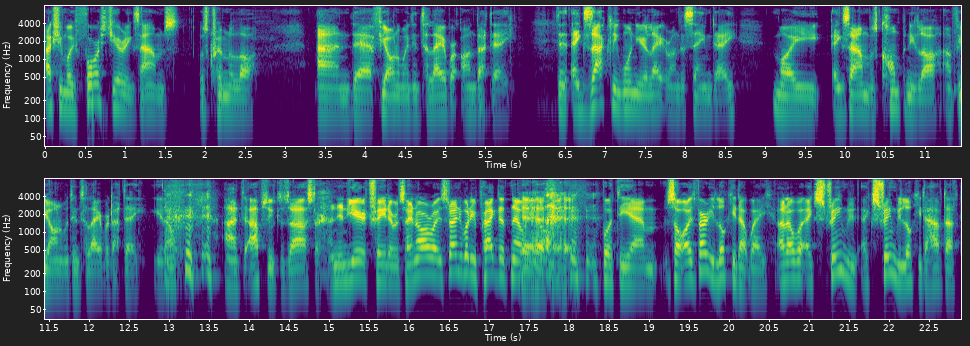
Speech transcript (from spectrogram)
Actually, my first year exams was criminal law, and uh, Fiona went into labour on that day. The, exactly one year later, on the same day, my exam was company law, and Fiona went into labour that day. You know, and absolute disaster. And in year three, they were saying, "All right, is there anybody pregnant now?" You know? but the um, so I was very lucky that way, and I was extremely, extremely lucky to have that.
